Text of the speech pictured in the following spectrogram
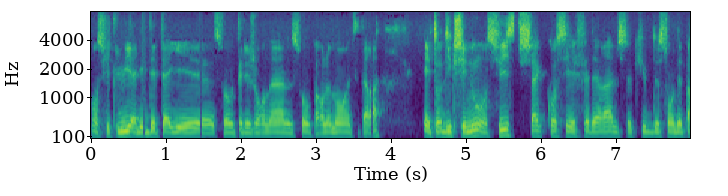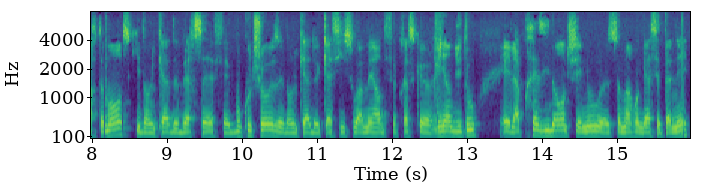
ensuite lui aller détailler euh, soit au téléjournal, soit au Parlement, etc. Et tandis que chez nous, en Suisse, chaque conseiller fédéral s'occupe de son département, ce qui, dans le cas de Berset, fait beaucoup de choses, et dans le cas de Cassis ou Amerde, fait presque rien du tout. Et la présidente chez nous, euh, Somaronga, cette année,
